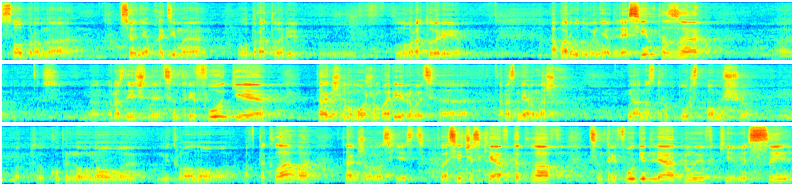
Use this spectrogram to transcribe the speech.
собрано все необходимое в лаборатории, в лаборатории оборудование для синтеза, э, различные центрифуги. Также мы можем варьировать э, размер наших наноструктур с помощью вот купленного нового микроволнового автоклава. Также у нас есть классический автоклав, центрифуги для отмывки, весы.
